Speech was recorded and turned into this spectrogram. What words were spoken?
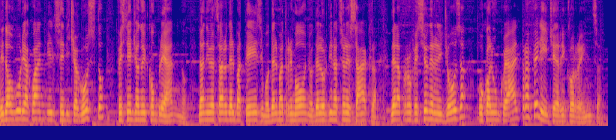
ed auguri a quanti il 16 agosto festeggiano il compleanno, l'anniversario del battesimo, del matrimonio, dell'ordinazione sacra, della professione religiosa o qualunque altra felice ricorrenza.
